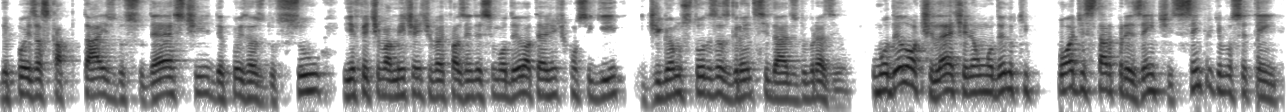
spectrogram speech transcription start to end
depois as capitais do Sudeste, depois as do Sul, e efetivamente a gente vai fazendo esse modelo até a gente conseguir, digamos, todas as grandes cidades do Brasil. O modelo Outlet é um modelo que pode estar presente sempre que você tem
